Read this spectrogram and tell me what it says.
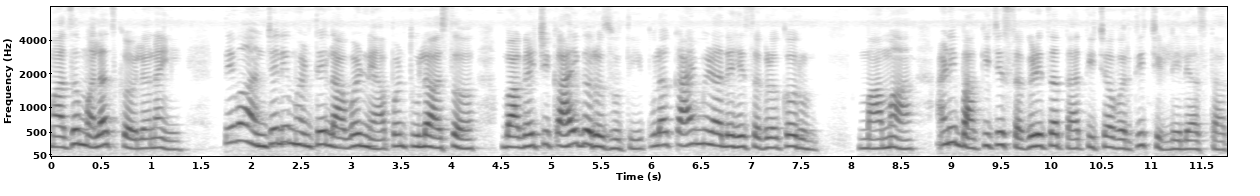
माझं मलाच कळलं नाही. तेव्हा अंजली म्हणते लावण्या पण तुला असं वागायची काय गरज होती? तुला काय मिळालं हे सगळं करून? मामा आणि बाकीचे सगळेच आता तिच्यावरती चिडलेले असतात.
